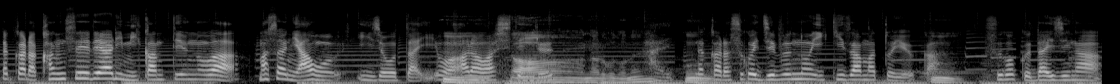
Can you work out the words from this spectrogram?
だから完成であり未完っていうのはまさに青い状態を表している、ああなるほどね。はい。うん。だからすごい自分の生き様というか、うん。すごく大事な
